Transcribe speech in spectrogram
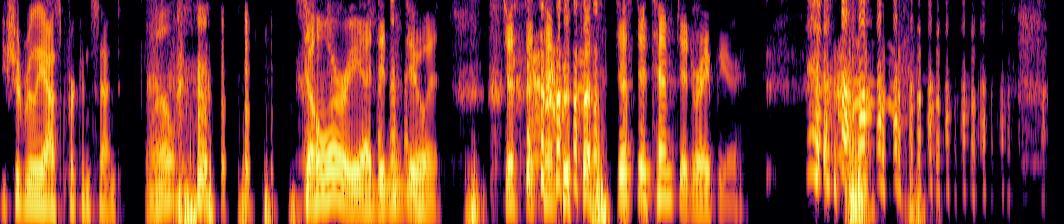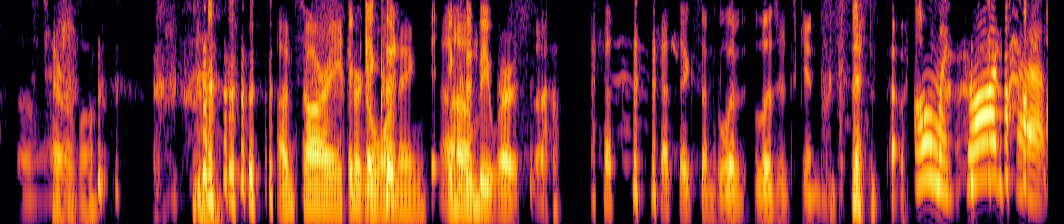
You should really ask for consent. well, don't worry, I didn't do it. Just attempt, just attempted rapier. It's terrible. I'm sorry. Trigger it could- warning. It could Um, be worse, though. Cat, Cat takes some li- lizard skin, puts it in his pouch. oh my god, Cat.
